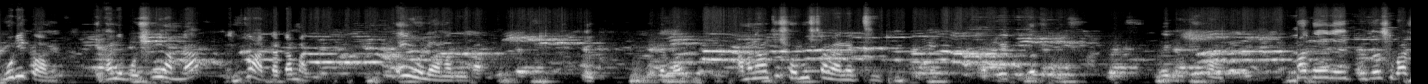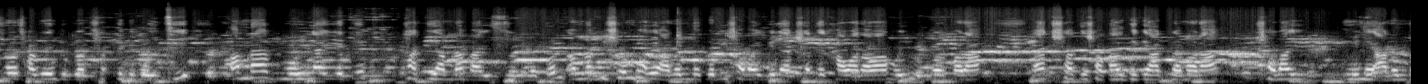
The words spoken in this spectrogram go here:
ঘুরি কম এখানে বসেই আমরা একটু আড্ডাটা মারি এই হলো আমাদের নাও। আমার নাম হচ্ছে শর্মিষ্ঠা ব্যানার্জি আমাদের এই পুজো সুভাষ সার্বজনীন দুর্গোৎসব থেকে বলছি, আমরা মহিলা ইয়েতে থাকি আমরা বাইশ জন মতন। আমরা ভীষণভাবে আনন্দ করি, সবাই মিলে একসাথে খাওয়া দাওয়া হই হুল্লোড় করা, একসাথে সকাল থেকে আড্ডা মারা, সবাই মিলে আনন্দ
